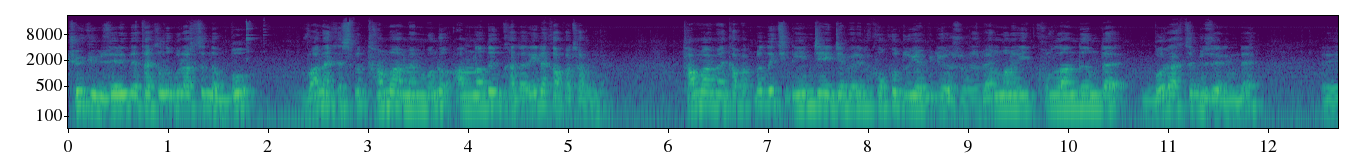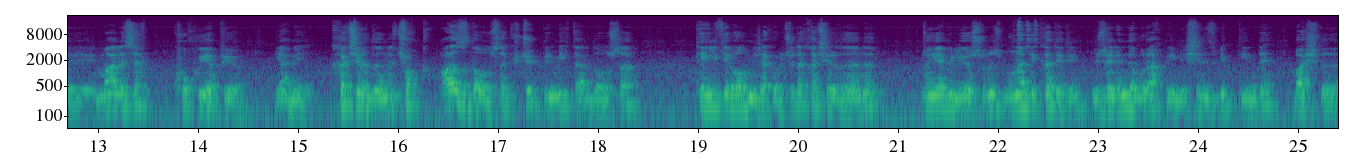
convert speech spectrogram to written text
Çünkü üzerinde takılı bıraktığında bu vana kısmı tamamen bunu anladığım kadarıyla kapatamıyor. Tamamen kapatmadığı için ince ince böyle bir koku duyabiliyorsunuz. Ben bunu ilk kullandığımda bıraktım üzerinde. Ee, maalesef koku yapıyor. Yani kaçırdığını çok az da olsa, küçük bir miktarda olsa tehlikeli olmayacak ölçüde kaçırdığını duyabiliyorsunuz. Buna dikkat edin. Üzerinde bırakmayın. İşiniz bittiğinde başlığı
